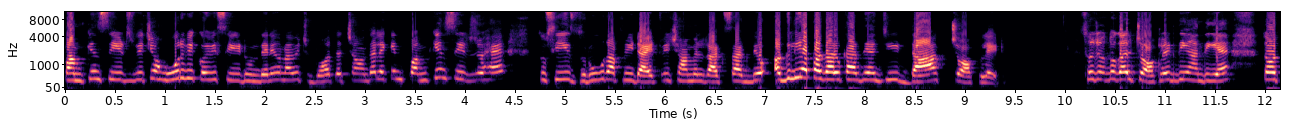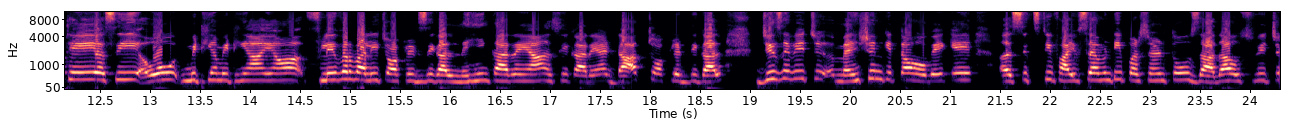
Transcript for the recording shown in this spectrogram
ਪੰਪਕਿਨ ਸੀਡਸ ਵਿੱਚ ਜਾਂ ਹੋਰ ਵੀ ਕੋਈ ਵੀ ਸੀਡ ਹੁੰਦੇ ਨੇ, ਉਹਨਾਂ ਵਿੱਚ ਬਹੁਤ ਅੱਛਾ ਹੁੰਦਾ ਲੇਕਿਨ ਪੰਪਕਿਨ ਸੀਡ ਜੋ ਹੈ, ਤੁਸੀਂ ਜ਼ਰੂਰ ਆਪਣੀ ਡਾਈਟ ਵਿੱਚ ਸ਼ਾਮਿਲ ਰੱਖ ਸਕਦੇ ਹੋ। ਅਗਲੀ ਆਪਾਂ ਗੱਲ ਕਰਦੇ ਹਾਂ ਜੀ ਡਾਰਕ ਚਾਕਲੇਟ। ਸੋ ਜਦੋਂ ਗੱਲ ਚਾਕਲੇਟ ਦੀ ਆਂਦੀ ਹੈ ਤਾਂ ਉਥੇ ਅਸੀਂ ਉਹ ਮਿੱਠੀਆਂ ਮਿੱਠੀਆਂ ਜਾਂ ਫਲੇਵਰ ਵਾਲੀ ਚਾਕਲੇਟਸ ਦੀ ਗੱਲ ਨਹੀਂ ਕਰ ਰਹੇ ਹਾਂ। ਅਸੀਂ ਕਰ ਰਹੇ ਹਾਂ ਡਾਰਕ ਚਾਕਲੇਟ ਦੀ ਗੱਲ ਜਿਸ ਦੇ ਵਿੱਚ ਮੈਂਸ਼ਨ ਕੀਤਾ ਹੋਵੇ ਕਿ ਅ, 65 70% ਤੋਂ ਜ਼ਿਆਦਾ ਉਸ ਵਿੱਚ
